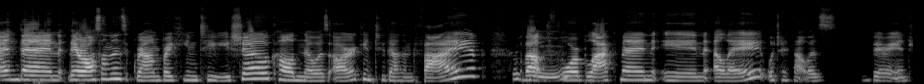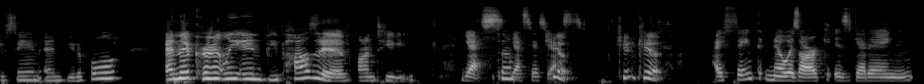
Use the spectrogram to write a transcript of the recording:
And then they were also on this groundbreaking TV show called Noah's Arc in 2005 mm-hmm. about four black men in LA, which I thought was very interesting and beautiful. And they're currently in B Positive on TV. Yes, so, yes, yes, cute. yes. Cute, cute. I think Noah's Arc is getting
